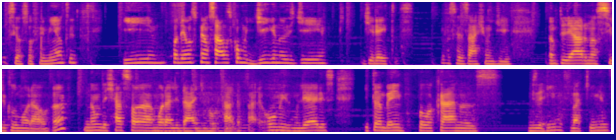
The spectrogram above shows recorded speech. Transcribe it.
o seu sofrimento e podemos pensá-los como dignos de direitos. O que vocês acham de ampliar o nosso círculo moral. Hã? Não deixar só a moralidade voltada para homens, mulheres e também colocar nos bezerrinhos, vaquinhas,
